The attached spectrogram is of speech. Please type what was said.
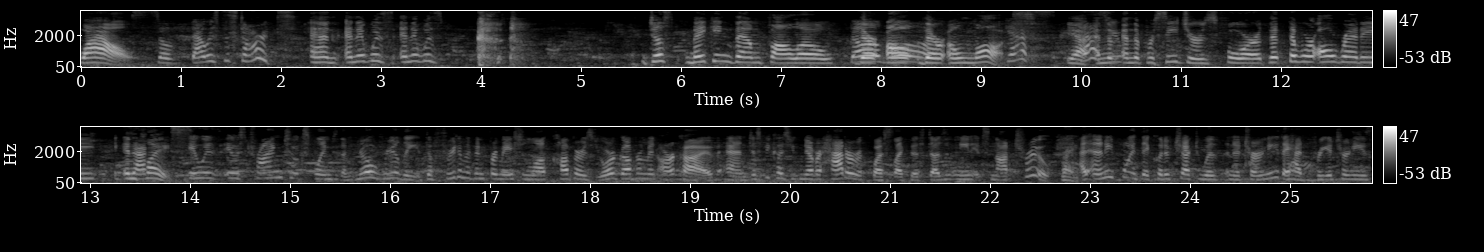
Wow. So that was the start. And and it was and it was just making them follow The their law. own their own laws. Yes. Yeah, Yes, and the and the procedures for that, that were already in place. It was it was trying to explain to them, no, really, the Freedom of Information Law covers your government archive, and just because you've never had a request like this doesn't mean it's not true. Right. At any point, they could have checked with an attorney. They had free attorneys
